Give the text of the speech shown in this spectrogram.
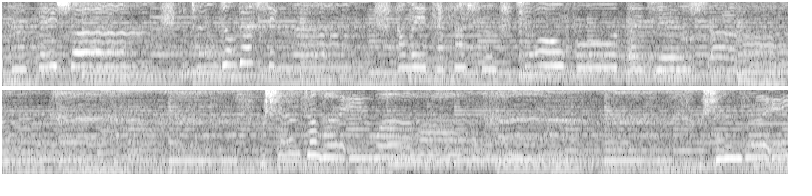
的悲伤，像沉重的行囊，逃离才发现就负在肩上。我选择了遗忘。我选择遗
